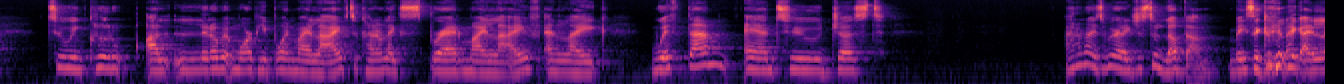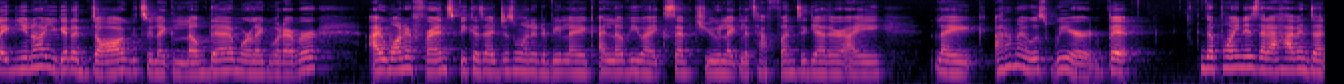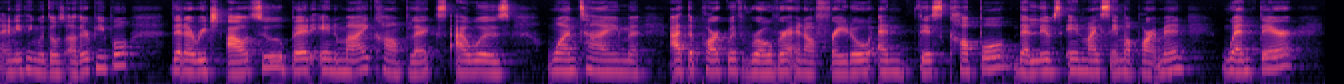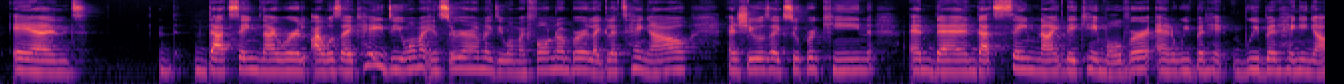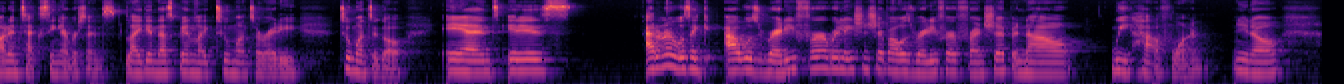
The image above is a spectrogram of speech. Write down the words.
to include a little bit more people in my life to kind of like spread my life and like with them and to just I don't know, it's weird, like just to love them, basically. Like I like you know how you get a dog to like love them or like whatever. I wanted friends because I just wanted to be like, I love you, I accept you, like let's have fun together. I like I don't know, it was weird. But the point is that I haven't done anything with those other people that I reached out to. But in my complex, I was one time at the park with Rover and Alfredo, and this couple that lives in my same apartment went there and that same night where I was like, "Hey, do you want my Instagram? Like, do you want my phone number? Like, let's hang out." And she was like super keen. And then that same night they came over and we've been ha- we've been hanging out and texting ever since. Like, and that's been like 2 months already, 2 months ago. And it is I don't know, it was like I was ready for a relationship, I was ready for a friendship and now we have one, you know?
